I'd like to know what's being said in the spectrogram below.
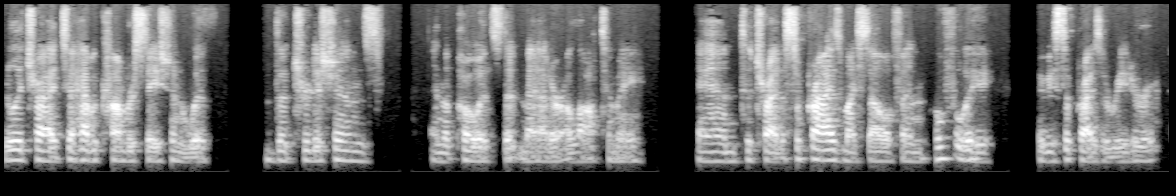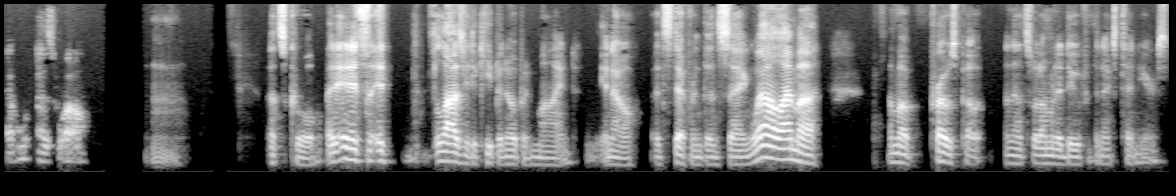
really try to have a conversation with the traditions and the poets that matter a lot to me and to try to surprise myself and hopefully maybe surprise a reader as well. Mm, that's cool. And it's it allows you to keep an open mind. You know, it's different than saying, "Well, I'm a I'm a prose poet, and that's what I'm going to do for the next ten years."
